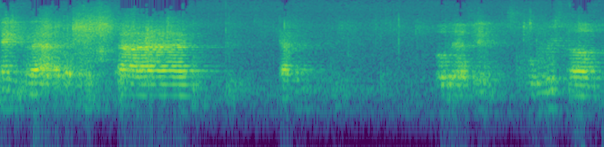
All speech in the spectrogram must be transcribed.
Thank you for that. Uh, Captain? Oh.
